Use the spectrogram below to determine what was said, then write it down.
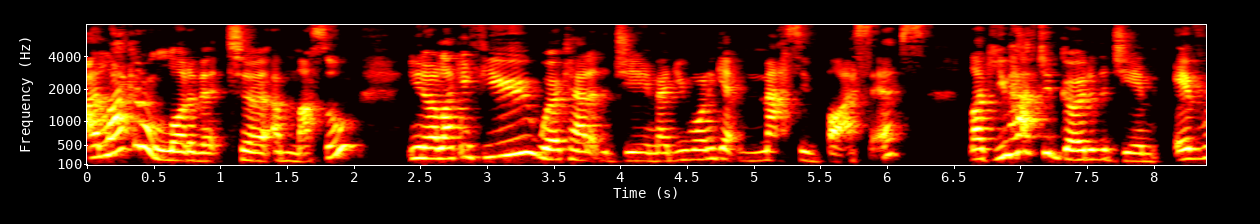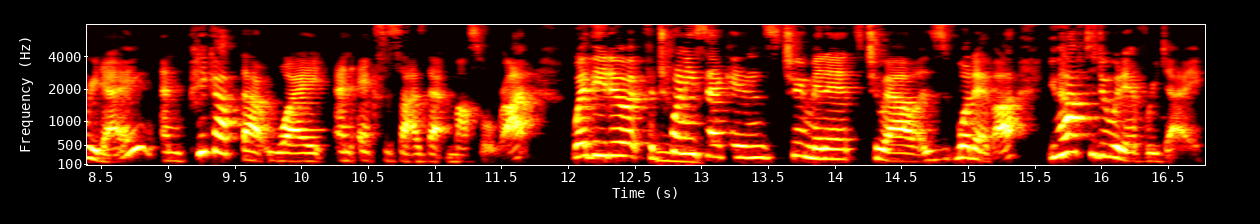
I liken a lot of it to a muscle. You know, like if you work out at the gym and you want to get massive biceps, like you have to go to the gym every day and pick up that weight and exercise that muscle, right? Whether you do it for 20 mm. seconds, two minutes, two hours, whatever, you have to do it every day.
